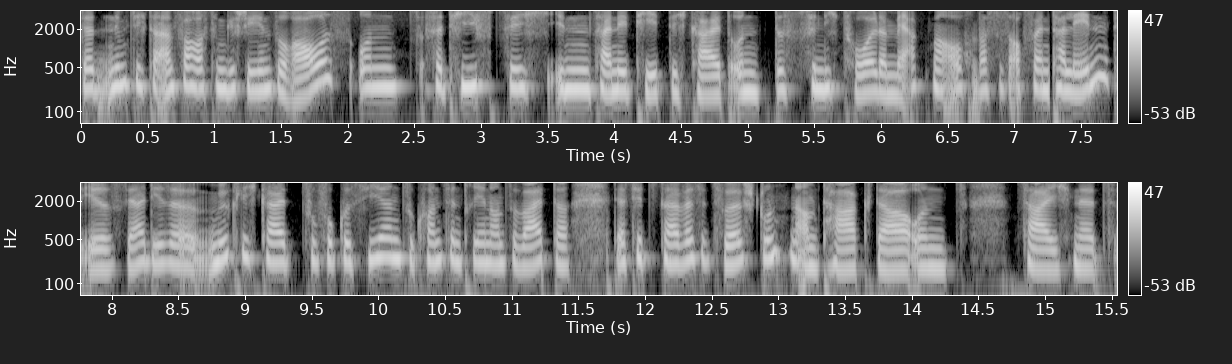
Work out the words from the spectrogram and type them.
der nimmt sich da einfach aus dem Geschehen so raus und vertieft sich in seine Tätigkeit. Und das finde ich toll. Da merkt man auch, was es auch für ein Talent ist, ja, diese Möglichkeit zu fokussieren, zu konzentrieren und so weiter. Der sitzt teilweise zwölf Stunden am Tag da und zeichnet.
